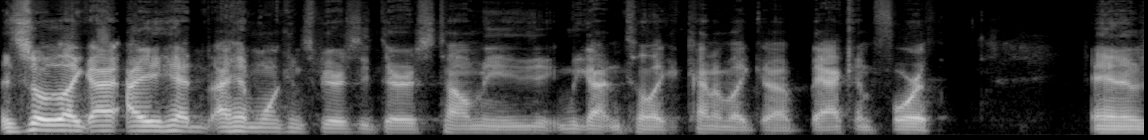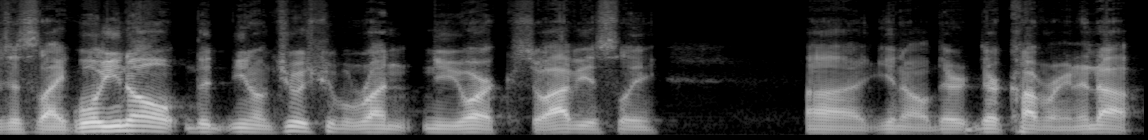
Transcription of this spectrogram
and so like I, I, had I had one conspiracy theorist tell me we got into like a kind of like a back and forth. And it was just like, well, you know, the you know, Jewish people run New York, so obviously uh, you know, they're they're covering it up.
